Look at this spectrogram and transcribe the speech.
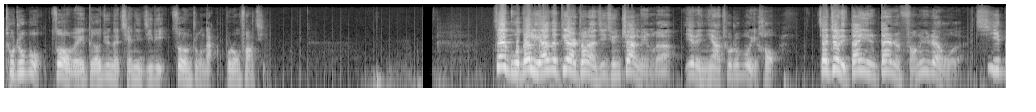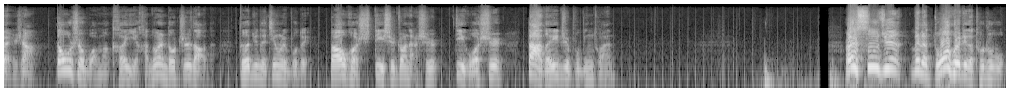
突出部，作为德军的前进基地，作用重大，不容放弃。在古德里安的第二装甲集群占领了叶里尼亚突出部以后，在这里担任担任防御任务的，基本上都是我们可以很多人都知道的德军的精锐部队，包括第十装甲师、帝国师、大德意志步兵团。而苏军为了夺回这个突出部，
